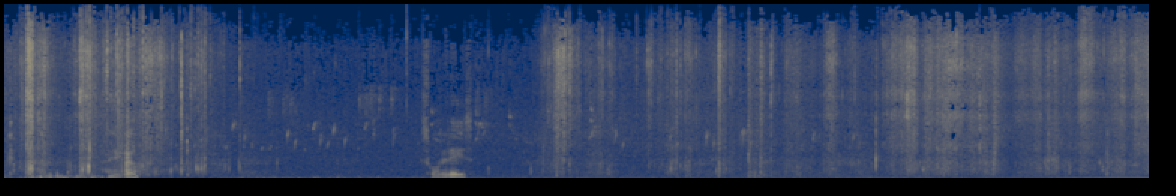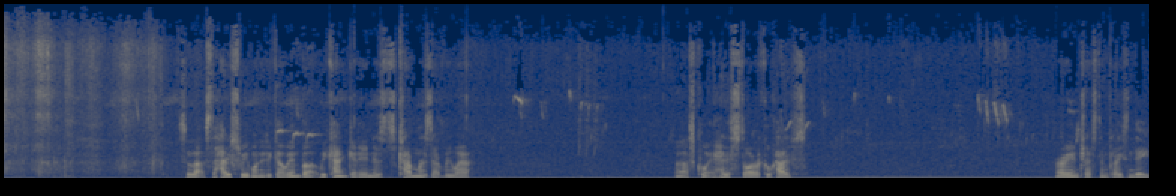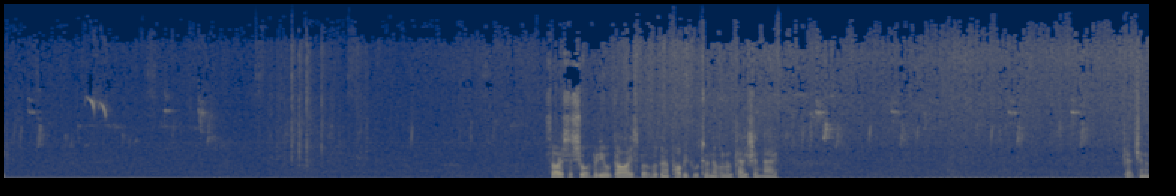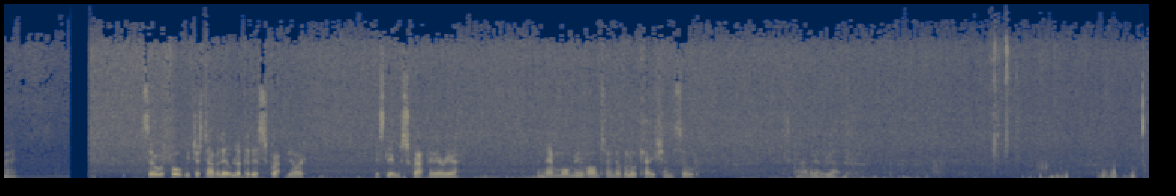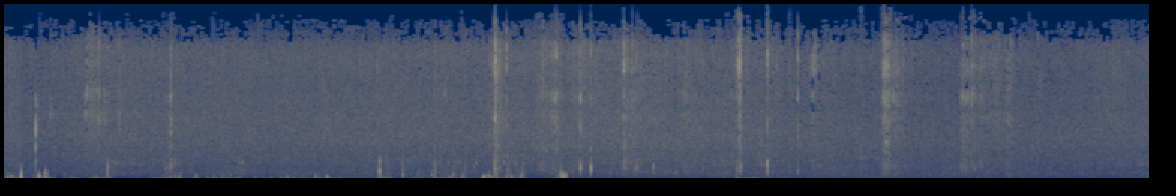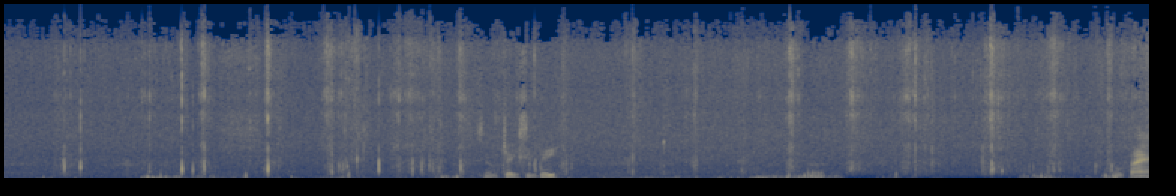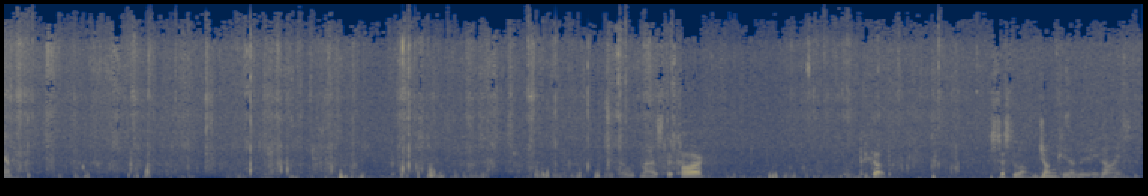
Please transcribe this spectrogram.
There you go. That's what it is. So that's the house we wanted to go in, but we can't get in. There's cameras everywhere. That's quite a historical house. Very interesting place indeed. Sorry it's a short video guys, but we're going to probably go to another location now. Catch you in a minute. So we thought we'd just have a little look at this scrapyard, this little scrap area, and then we'll move on to another location. So just gonna have a little look. So JCB. Old van. Old Mazda car. Pickup. It's just a lot of junk here really guys.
